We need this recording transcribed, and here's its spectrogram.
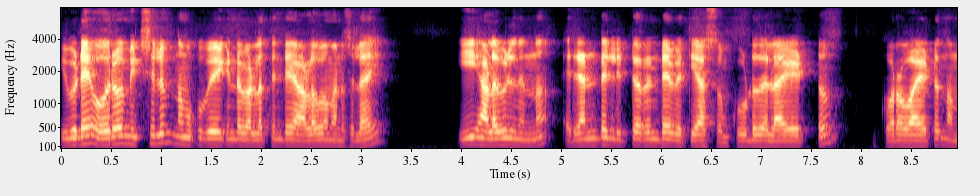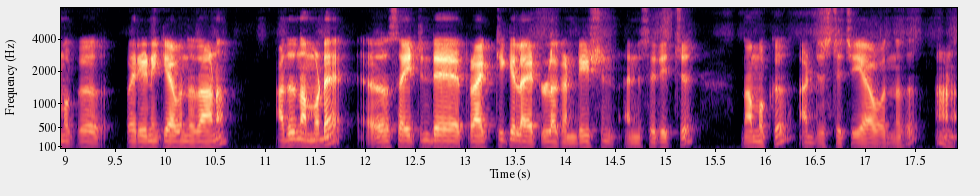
ഇവിടെ ഓരോ മിക്സിലും നമുക്ക് ഉപയോഗിക്കേണ്ട വെള്ളത്തിന്റെ അളവ് മനസ്സിലായി. ഈ അളവിൽ നിന്ന് രണ്ട് ലിറ്ററിന്റെ വ്യത്യാസം കൂടുതലായിട്ടും കുറവായിട്ടും നമുക്ക് പരിഗണിക്കാവുന്നതാണ്. അത് നമ്മുടെ സൈറ്റിന്റെ പ്രാക്ടിക്കലായിട്ടുള്ള കണ്ടീഷൻ അനുസരിച്ച് നമുക്ക് അഡ്ജസ്റ്റ് ചെയ്യാവുന്നത് ആണ്.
